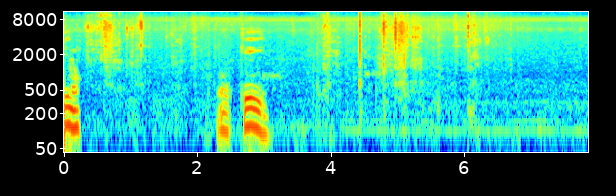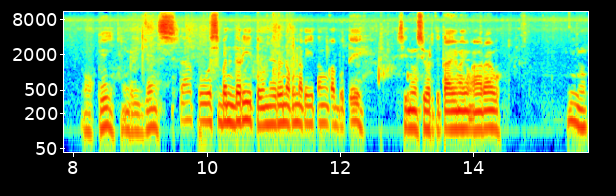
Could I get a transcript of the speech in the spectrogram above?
Yun o. Okay. Okay, ingredients. Tapos banda rito, meron ako nakitang kabuti. Sinuswerte tayo ngayong araw. Yun o.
